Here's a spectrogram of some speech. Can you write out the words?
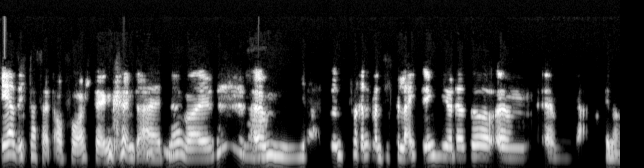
er sich das halt auch vorstellen könnte halt, ne? Weil ja, ähm, ja sonst verrennt man sich vielleicht irgendwie oder so. Ähm, ähm, ja, genau.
